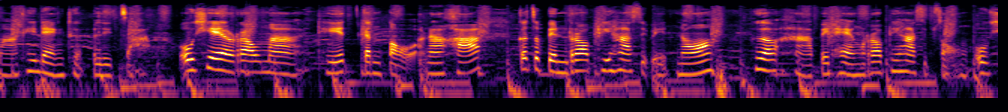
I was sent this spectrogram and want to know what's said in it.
มาร์กให้แดงเถือกไปเลยจ้าโอเค เรามาเทสกันต่อนะคะ ก็จะเป็นรอบที่ 51 เนาะเพื่อหาไปแทงรอบที่ 52 โอเค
